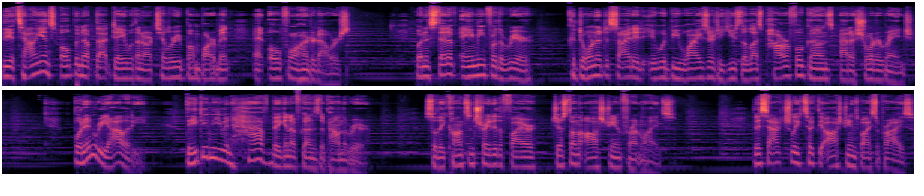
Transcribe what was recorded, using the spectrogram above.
The Italians opened up that day with an artillery bombardment at 0400 hours. But instead of aiming for the rear, Cadorna decided it would be wiser to use the less powerful guns at a shorter range. But in reality, they didn't even have big enough guns to pound the rear, so they concentrated the fire just on the Austrian front lines. This actually took the Austrians by surprise.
